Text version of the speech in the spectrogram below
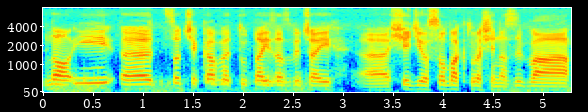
No i e, co ciekawe, tutaj zazwyczaj e, siedzi osoba, która się nazywa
